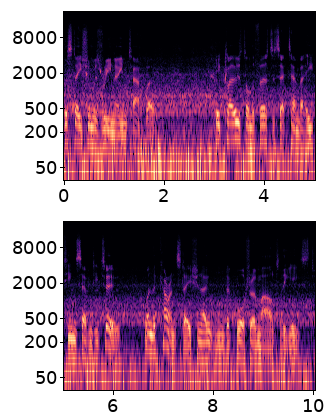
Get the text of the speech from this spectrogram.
the station was renamed Taplow. It closed on the 1st of September 1872 when the current station opened a quarter of a mile to the east.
